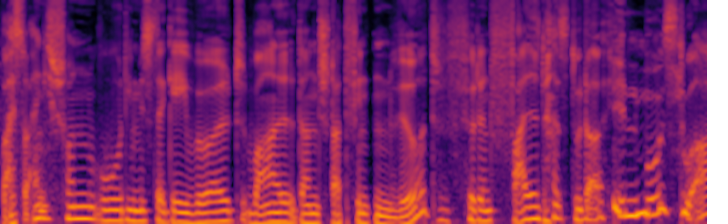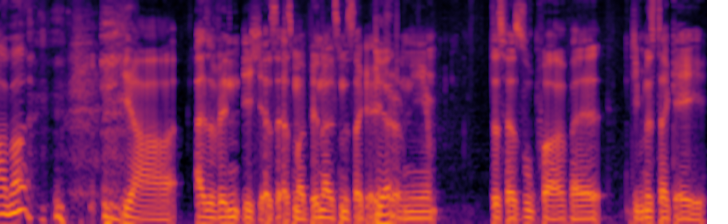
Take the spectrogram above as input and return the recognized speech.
Weißt du eigentlich schon, wo die Mr. Gay World Wahl dann stattfinden wird? Für den Fall, dass du da hin musst, du aber? Ja, also wenn ich es erstmal bin als Mr. Gay ja. Germany, das wäre super, weil die Mr. Gay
